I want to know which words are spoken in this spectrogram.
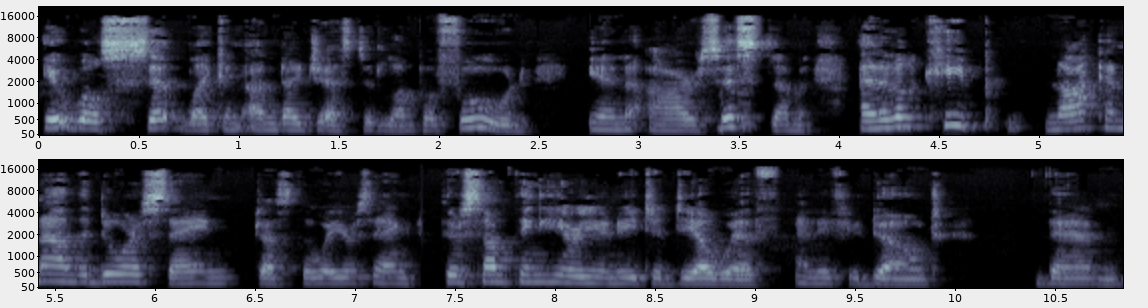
it will sit like an undigested lump of food in our system and it'll keep knocking on the door saying, just the way you're saying, there's something here you need to deal with. And if you don't, then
